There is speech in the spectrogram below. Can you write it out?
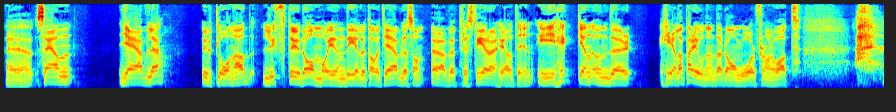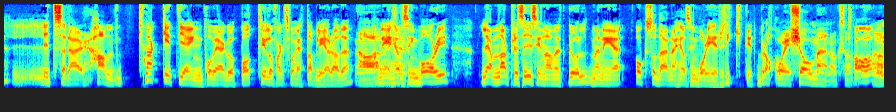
Eh, sen Gävle, utlånad, lyfter ju dem och är en del av ett Gävle som överpresterar hela tiden. I Häcken under hela perioden där de går från att vara ett ah, lite sådär halvknackigt gäng på väg uppåt till att faktiskt vara etablerade. Ja, han är i. Helsingborg, lämnar precis innan ett guld, men är också där när Helsingborg är riktigt bra. Och är showman också. Ja, och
